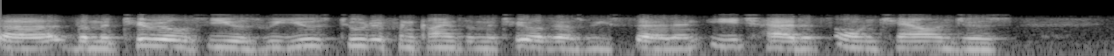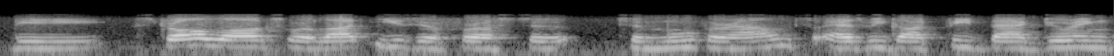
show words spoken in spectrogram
uh, the materials used. We used two different kinds of materials, as we said, and each had its own challenges. The straw logs were a lot easier for us to, to move around. So as we got feedback during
